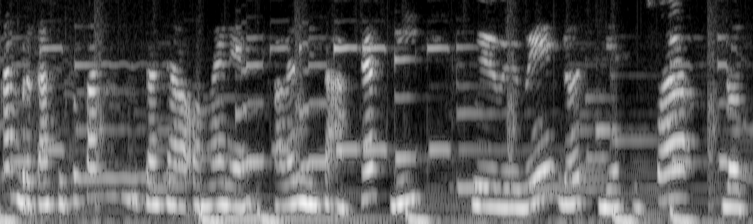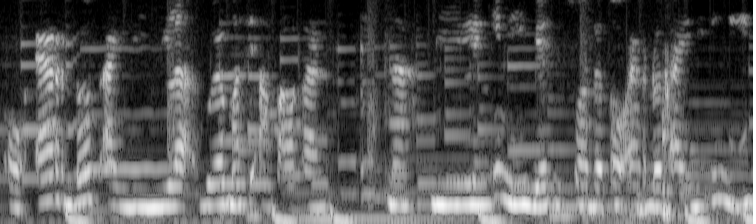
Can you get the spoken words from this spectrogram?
kan berkas itu kan bisa secara online ya kalian bisa akses di www.beasiswa.or.id gila gue masih apal kan? Nah di link ini beasiswa.or.id ini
